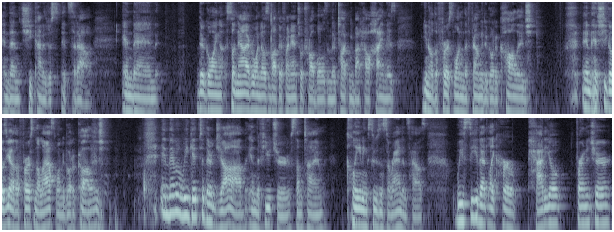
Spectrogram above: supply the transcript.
and then she kind of just spits it out, and then they're going so now everyone knows about their financial troubles and they're talking about how Jaime's you know the first one in the family to go to college. And then she goes yeah the first and the last one to go to college. And then when we get to their job in the future sometime cleaning Susan Sarandon's house we see that like her patio furniture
